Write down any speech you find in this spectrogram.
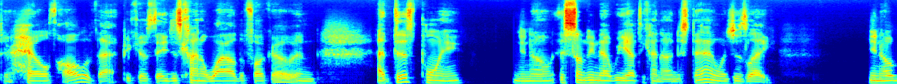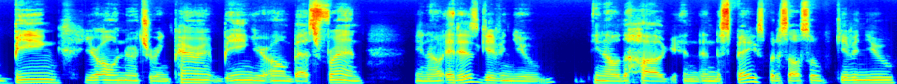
their health, all of that, because they just kind of wild the fuck out. And at this point, you know, it's something that we have to kind of understand, which is like, you know, being your own nurturing parent, being your own best friend, you know, it is giving you, you know, the hug and, and the space, but it's also giving you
